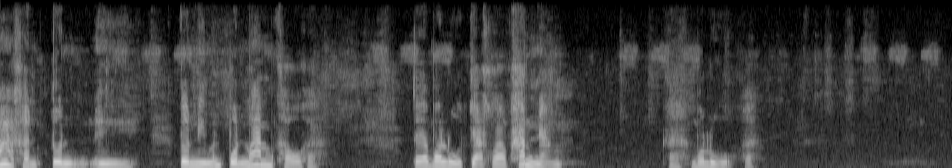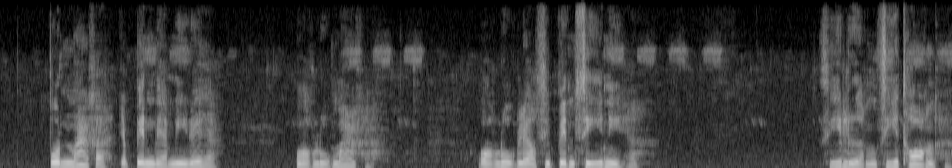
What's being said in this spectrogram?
มากค่ะต้นเออต้นนี้มันปนมานเขาค่ะ แต่บ่รู้จักว่าพันหยังค่ะบ่รู้ค่ะ ปนมากค่ะ จะเป็นแบบนี้เลยค่ะ ออกลูกมากค่ะ ออกลูกแล้วสิเป็นสีนี่ค่ะ สีเหลืองสีทองค่ะ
